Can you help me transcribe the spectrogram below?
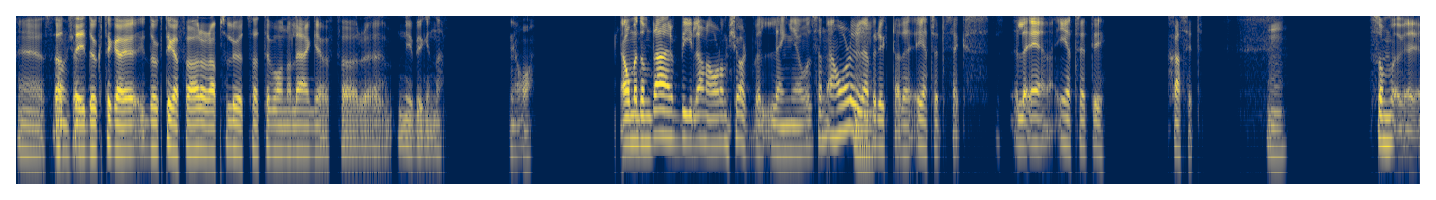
Eh, så De att det är duktiga, duktiga förare absolut, så att det var något läge för eh, nybyggen där. Ja. Ja, men de där bilarna har de kört väl länge och sen har du det där Mm. beryktade E36 eller E- E30 chassit Mm. som eh,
